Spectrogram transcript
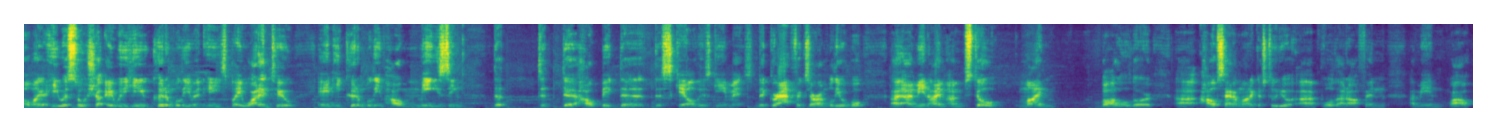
Oh my god, he was so shocked. He couldn't believe it. He's played one and two, and he couldn't believe how amazing the the, the how big the the scale of this game is. The graphics are unbelievable. I, I mean, I'm I'm still mind boggled or uh, how Santa Monica Studio uh, pulled that off. And I mean, wow.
